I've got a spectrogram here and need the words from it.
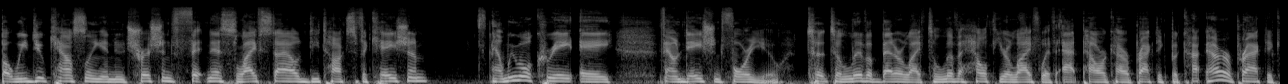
but we do counseling in nutrition, fitness, lifestyle, detoxification. And we will create a foundation for you to, to live a better life, to live a healthier life with at Power Chiropractic. But chiropractic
